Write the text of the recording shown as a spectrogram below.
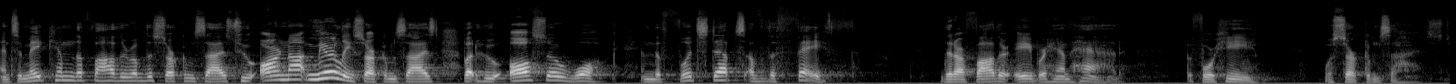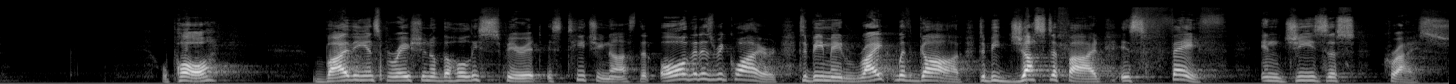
and to make him the father of the circumcised, who are not merely circumcised, but who also walk in the footsteps of the faith that our father Abraham had before he was circumcised. Well, Paul, by the inspiration of the Holy Spirit, is teaching us that all that is required to be made right with God, to be justified, is faith in Jesus Christ.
